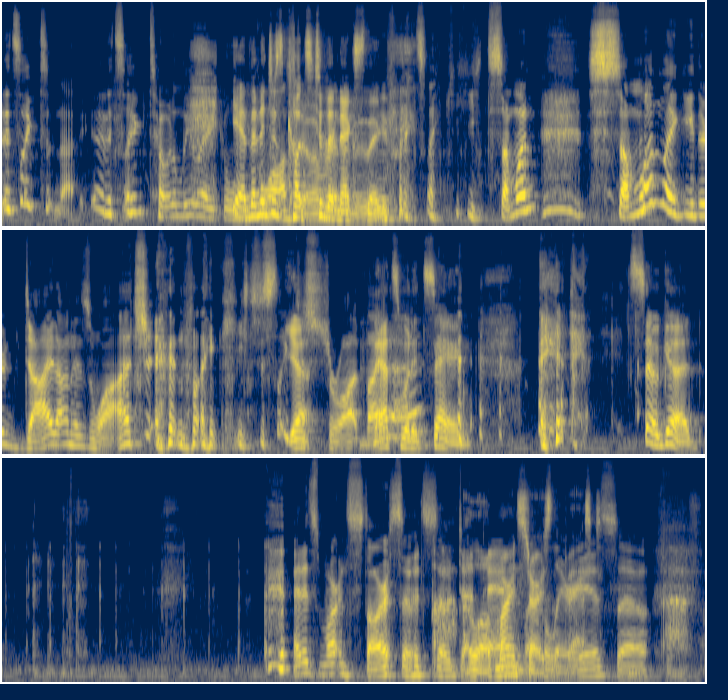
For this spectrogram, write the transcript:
and it's like tonight, and it's like totally like Yeah, and then it just cuts to the next movie, thing. It's like he, someone, someone like either died on his watch and like he's just like Yeah, distraught by it. That's what it's saying. it's so good. and it's Martin Starr, so it's so Ah, I deadpan love- Martin and, Starr's like, the hilarious. So, Ah, fuck.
